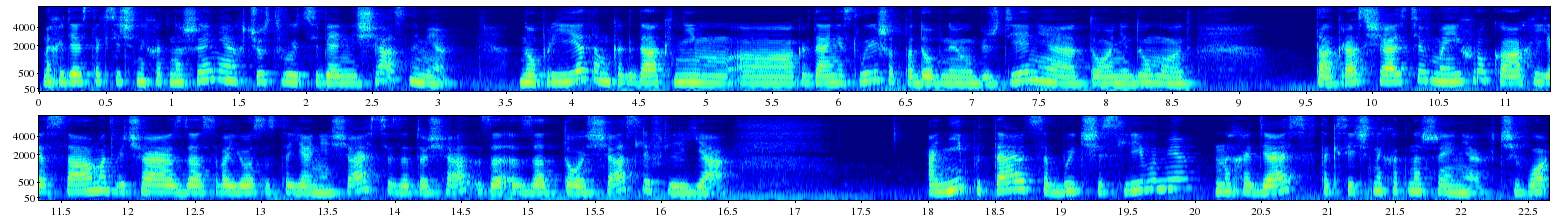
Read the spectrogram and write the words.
находясь в токсичных отношениях, чувствуют себя несчастными, но при этом, когда к ним, э, когда они слышат подобные убеждения, то они думают, так, раз счастье в моих руках, и я сам отвечаю за свое состояние счастья, за то, счаст... за, за то, счастлив ли я, они пытаются быть счастливыми, находясь в токсичных отношениях, чего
